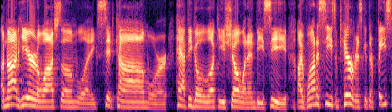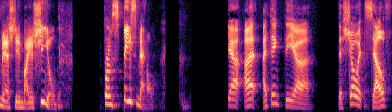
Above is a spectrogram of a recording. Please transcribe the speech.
I'm not here to watch some like sitcom or happy-go-lucky show on NBC. I want to see some terrorists get their face smashed in by a shield from space metal. Yeah, I I think the uh the show itself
